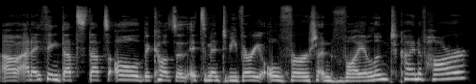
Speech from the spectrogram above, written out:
Uh, and I think that's that's all because it's meant to be very overt and violent kind of horror.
